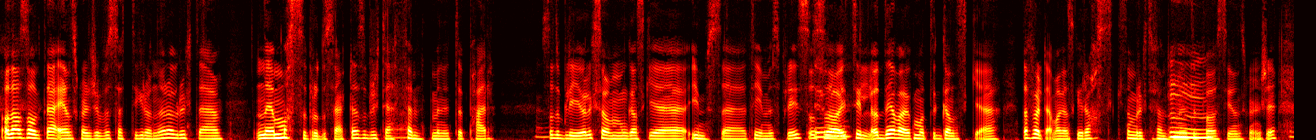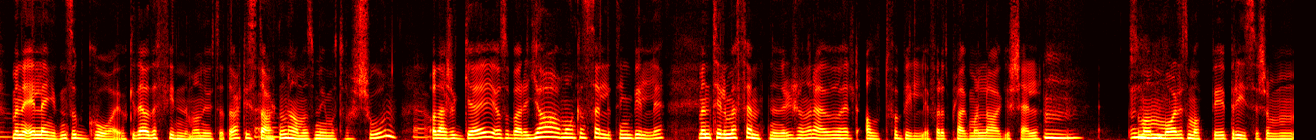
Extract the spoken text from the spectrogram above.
Og da solgte jeg én scrunchie for 70 kroner, og brukte når jeg masseproduserte, så brukte jeg 15 minutter per. Så det blir jo liksom ganske ymse timespris. Og, så til, og det var jo på en måte ganske Da følte jeg meg ganske rask som brukte 15 minutter Mm. på å Scrunchy. Men i lengden så går jo ikke det, og det finner man ut etter hvert. I starten har man så mye motivasjon, og det er så gøy, og så bare ja, man kan selge ting billig. Men til og med 1500 kroner er jo helt altfor billig for et plagg man lager selv. Mm. Så man må liksom opp i priser som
